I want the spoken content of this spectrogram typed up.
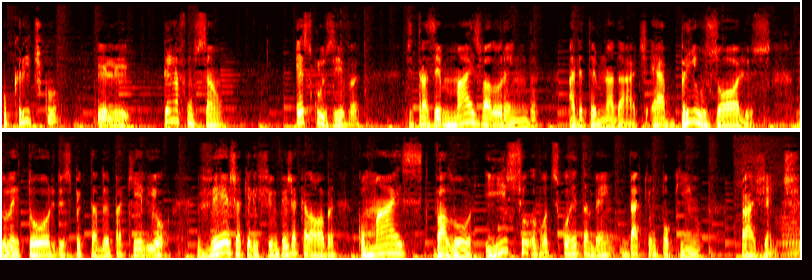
o crítico ele tem a função exclusiva de trazer mais valor ainda a determinada arte. É abrir os olhos do leitor e do espectador para que ele veja aquele filme, veja aquela obra com mais valor. E isso eu vou discorrer também daqui um pouquinho para gente.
